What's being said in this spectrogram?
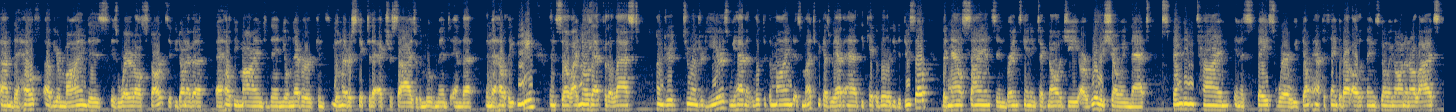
Um, the health of your mind is is where it all starts. If you don't have a, a healthy mind, then you'll never you'll never stick to the exercise or the movement and the and the healthy eating. And so I know that for the last 100, 200 years, we haven't looked at the mind as much because we haven't had the capability to do so. But now science and brain scanning technology are really showing that spending time in a space where we don't have to think about all the things going on in our lives,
